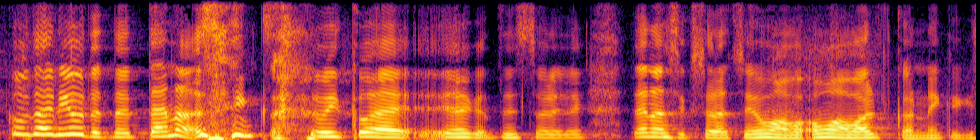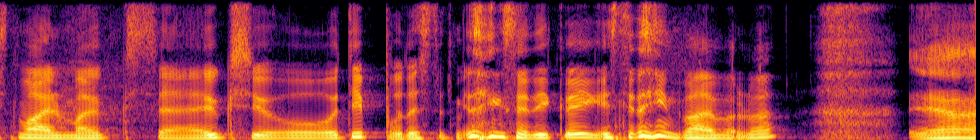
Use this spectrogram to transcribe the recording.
kui ma tahan jõuda, et nüüd tänaseks, võid kohe jagada, sorry, tänaseks oled sa ju oma, oma valdkonna ikkagist maailma üks, üks ju tippudest, et midagi sa oled ikka õigesti teinud vahepeal või? jah,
